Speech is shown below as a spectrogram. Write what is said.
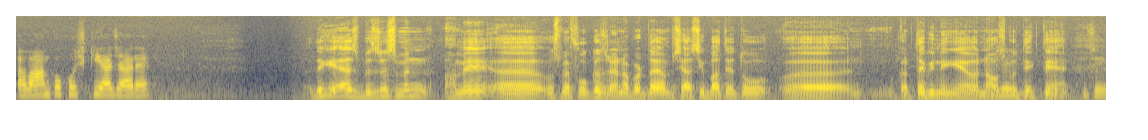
عوام کو خوش کیا جا رہا ہے۔ دیکھیے ایز بزنس مین ہمیں اس میں فوکس رہنا پڑتا ہے۔ ہم سیاسی باتیں تو کرتے بھی نہیں ہیں اور نہ اس کو جی۔ دیکھتے ہیں۔ جی۔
